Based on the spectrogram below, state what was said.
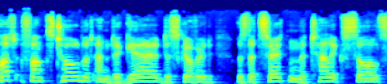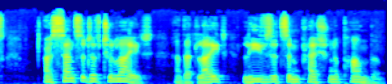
What Fox Talbot and Daguerre discovered was that certain metallic salts are sensitive to light and that light leaves its impression upon them.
